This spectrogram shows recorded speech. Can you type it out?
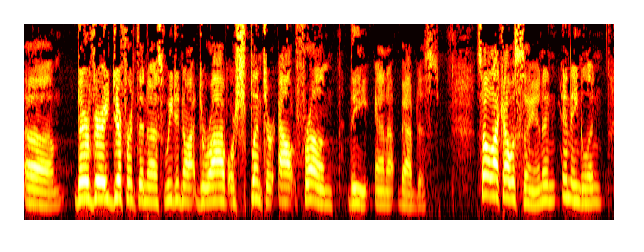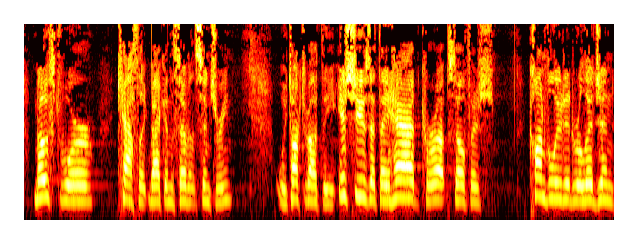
Um, they're very different than us. We did not derive or splinter out from the Anabaptists. So, like I was saying, in, in England, most were Catholic back in the 7th century. We talked about the issues that they had corrupt, selfish, convoluted religion.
